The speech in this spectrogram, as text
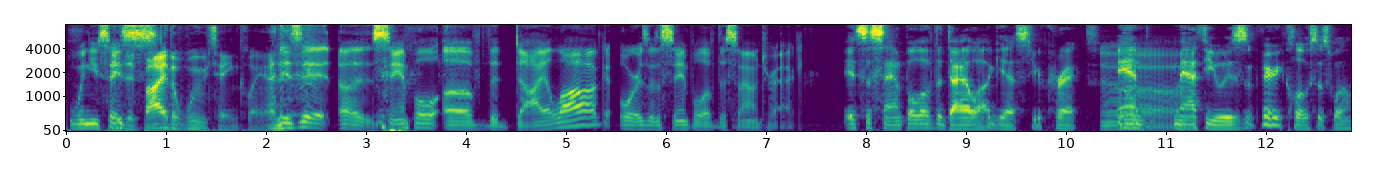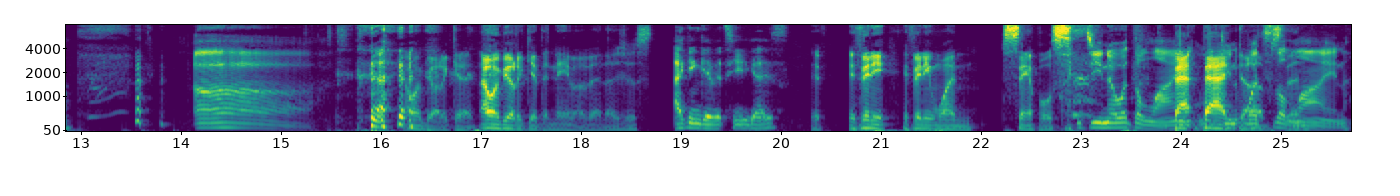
when you say is it by the Wu Tang Clan? is it a sample of the dialogue or is it a sample of the soundtrack? It's a sample of the dialogue. Yes, you're correct. and Uh. Matthew is very close as well. Oh. I won't be able to get it. I won't be able to get the name of it. I just I can give it to you guys. if if any if anyone samples. Do you know what the line? Bad- bad you know- what's the then. line?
